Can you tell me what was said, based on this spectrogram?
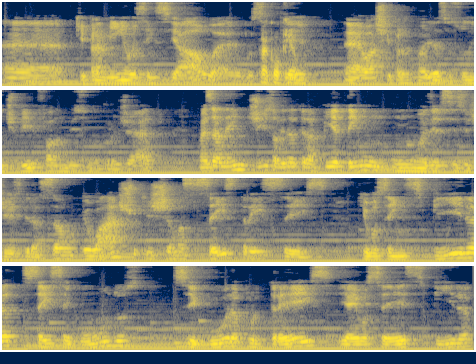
é, que pra mim é o essencial. É qualquer ter- É, eu acho que pra maioria das pessoas a gente vive falando isso no projeto. Mas além disso, além da terapia, tem um, um exercício de respiração, eu acho que chama 636, que você inspira 6 segundos, segura por 3 e aí você expira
